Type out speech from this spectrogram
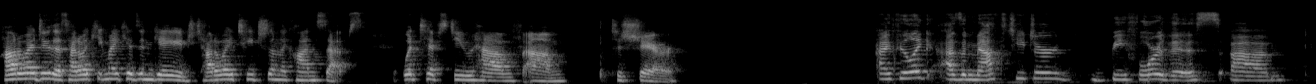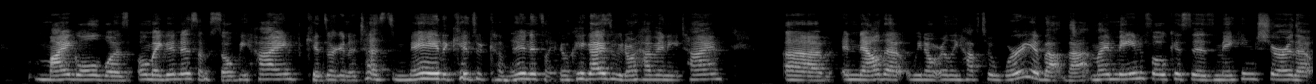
how do I do this? How do I keep my kids engaged? How do I teach them the concepts? What tips do you have um, to share? I feel like as a math teacher before this, um, my goal was, oh my goodness, I'm so behind. Kids are going to test in May. The kids would come in. It's like, okay, guys, we don't have any time. Um, and now that we don't really have to worry about that, my main focus is making sure that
